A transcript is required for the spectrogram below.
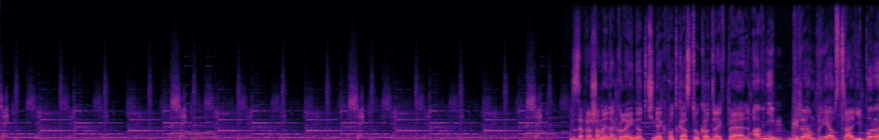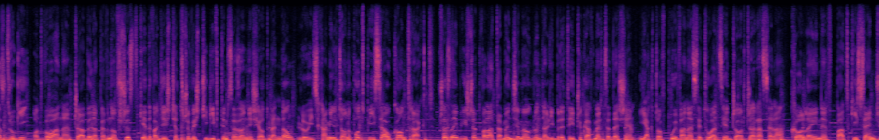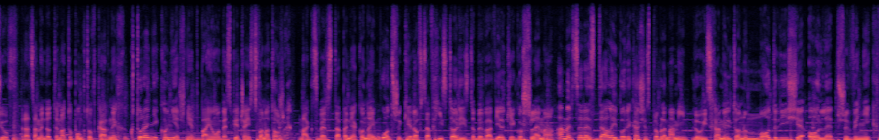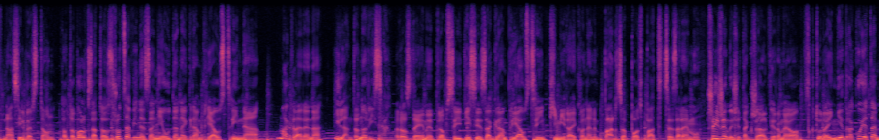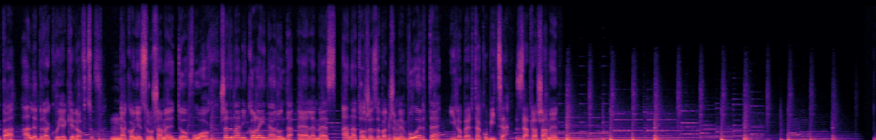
Check it, Zapraszamy na kolejny odcinek podcastu Codrive.pl, a w nim Grand Prix Australii po raz drugi odwołane. Czy aby na pewno wszystkie 23 wyścigi w tym sezonie się odbędą? Lewis Hamilton podpisał kontrakt. Przez najbliższe dwa lata będziemy oglądali Brytyjczyka w Mercedesie. Jak to wpływa na sytuację George'a Russella? Kolejne wpadki sędziów. Wracamy do tematu punktów karnych, które niekoniecznie dbają o bezpieczeństwo na torze. Max Verstappen jako najmłodszy kierowca w historii zdobywa wielkiego szlema, a Mercedes dalej boryka się z problemami. Lewis Hamilton modli się o lepszy wynik na Silverstone. Toto Wolff za to zrzuca winę za nieudane Grand Prix Austrii na McLarena i Lando Norrisa. Rozdajemy propsy i disy za Grand Prix Austrii. Kimi Raikkonen bardzo podpadł Cezaremu. Przyjrzymy się także Alfie Romeo, w której nie brakuje tempa, ale brakuje kierowców. Na koniec ruszamy do Włoch. Przed nami kolejna runda ELMS, a na torze zobaczymy WRT i Roberta Kubice. Zapraszamy!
